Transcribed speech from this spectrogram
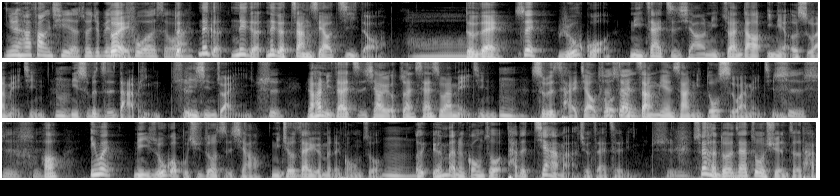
因为他放弃了，所以就变成负二十万，对，那个那个那个账是要记的哦。哦，对不对？所以如果你在直销，你赚到一年二十万美金，嗯，你是不是只是打平，平行转移？是。然后你在直销有赚三十万美金，嗯，是不是才叫做在账面上你多十万美金？是是是。好，因为你如果不去做直销，你就在原本的工作，嗯，而原本的工作它的价码就在这里，是。所以很多人在做选择，他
